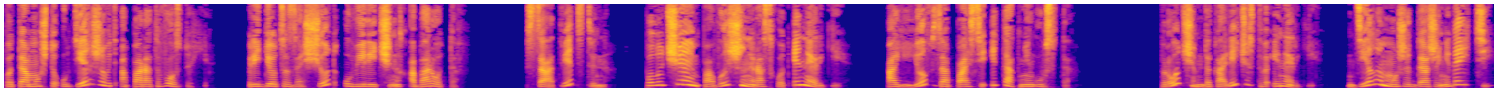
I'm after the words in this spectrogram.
потому что удерживать аппарат в воздухе придется за счет увеличенных оборотов. Соответственно, получаем повышенный расход энергии, а ее в запасе и так не густо. Впрочем, до количества энергии дело может даже не дойти,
